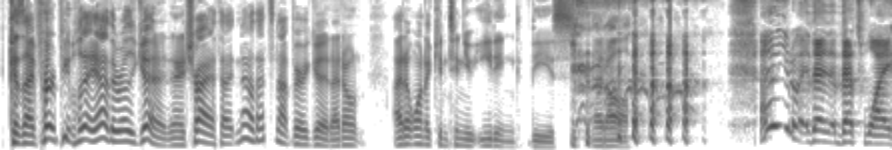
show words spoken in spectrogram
because I've heard people say, yeah, they're really good, and I try. I thought, no, that's not very good. I don't. I don't want to continue eating these at all. Uh, you know that, that's why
